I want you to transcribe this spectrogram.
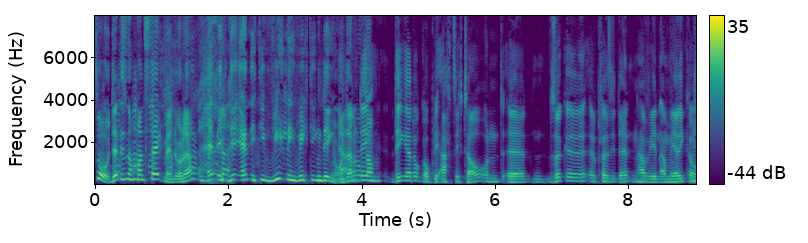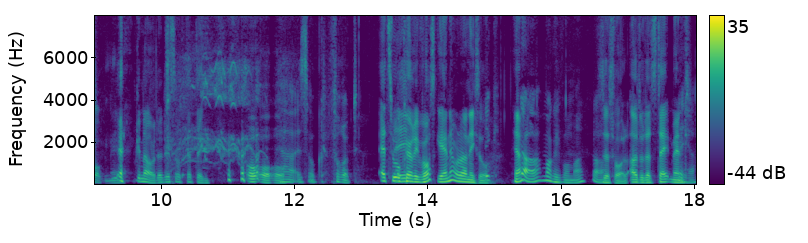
so, das ist nochmal ein Statement, oder? Endlich die, endlich die wirklich wichtigen Dinge. Und Ja, dann und noch. hat auch ob die 80 Tau und äh, solche äh, Präsidenten haben wir in Amerika auch nicht. Ja, genau, das ist auch das Ding. Oh, oh, oh. Ja, ist auch verrückt. Ätzt du auch Currywurst gerne oder nicht so? Ja, mag ich wohl mal. Ja. Das ist wohl. Also das Statement, Ja, ja.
